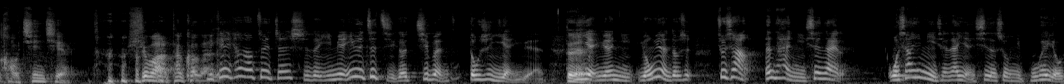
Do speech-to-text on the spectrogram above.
好亲切，是吧？他可你可以看到最真实的一面，因为这几个基本都是演员。对你演员，你永远都是就像恩泰，你现在。我相信你以前在演戏的时候，你不会有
